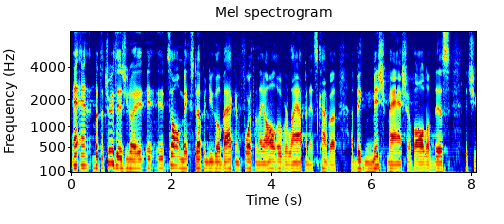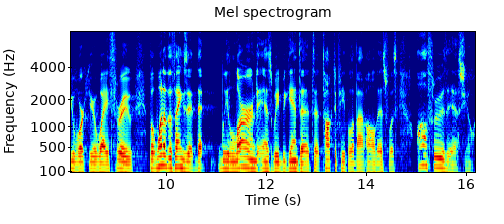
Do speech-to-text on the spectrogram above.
and, and but the truth is you know it, it, it's all mixed up and you go back and forth and they all overlap and it's kind of a, a big mishmash of all of this that you work your way through. But one of the things that, that we learned as we began to, to talk to people about all this was all through this you know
